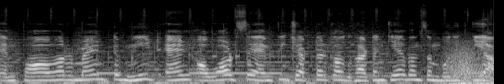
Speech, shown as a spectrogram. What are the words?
empowerment meet and award से एमपी चैप्टर का उद्घाटन किया एवं संबोधित किया।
